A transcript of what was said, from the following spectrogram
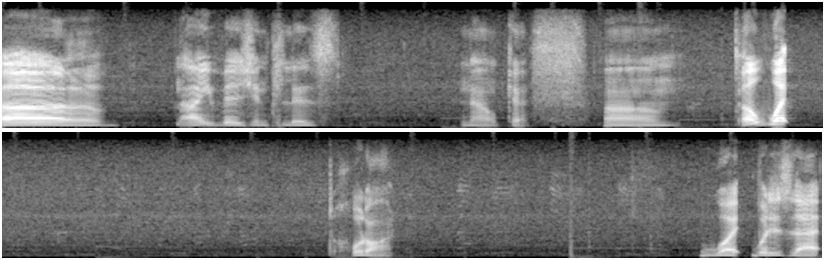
uh, night vision, please. No, okay. Um, oh, what? Hold on. What, what is that?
